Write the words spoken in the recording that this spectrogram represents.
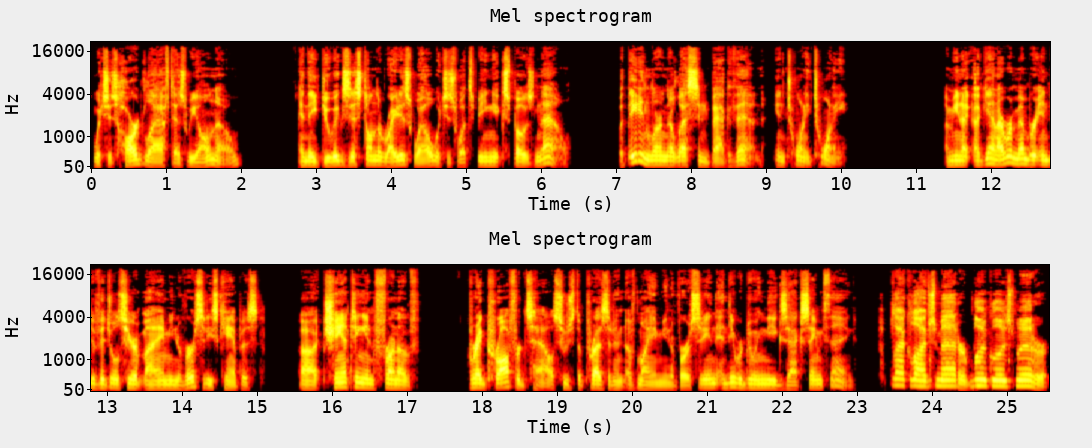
which is hard left, as we all know. And they do exist on the right as well, which is what's being exposed now. But they didn't learn their lesson back then in 2020. I mean, I, again, I remember individuals here at Miami University's campus uh, chanting in front of Greg Crawford's house, who's the president of Miami University, and, and they were doing the exact same thing. Black Lives Matter, Black Lives Matter.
